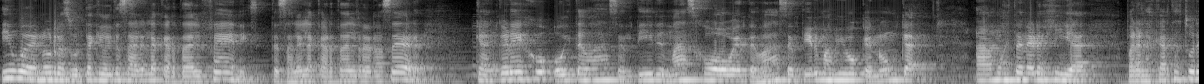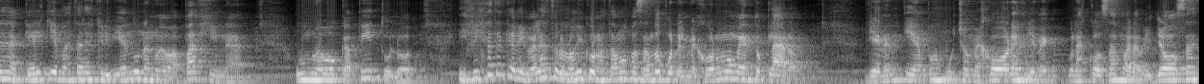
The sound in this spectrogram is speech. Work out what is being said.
Y bueno, resulta que hoy te sale la carta del Fénix, te sale la carta del Renacer. Cangrejo, hoy te vas a sentir más joven, te vas a sentir más vivo que nunca. Amo esta energía. Para las cartas tú eres aquel quien va a estar escribiendo una nueva página, un nuevo capítulo. Y fíjate que a nivel astrológico no estamos pasando por el mejor momento, claro. Vienen tiempos mucho mejores, vienen unas cosas maravillosas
